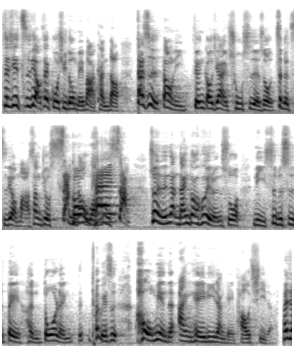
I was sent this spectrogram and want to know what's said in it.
这些资料在过去都没办法看到，但是到你跟高嘉宇出事的时候，这个资料马上就上到网络上，所以人家难怪会有人说你是不是被很多人，特别是后面的暗黑力量给抛弃了？不是，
